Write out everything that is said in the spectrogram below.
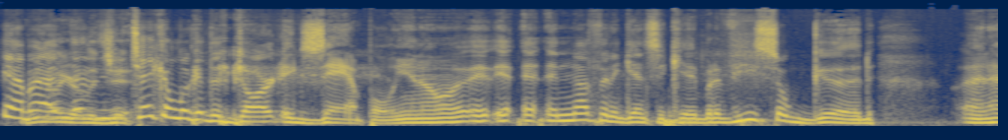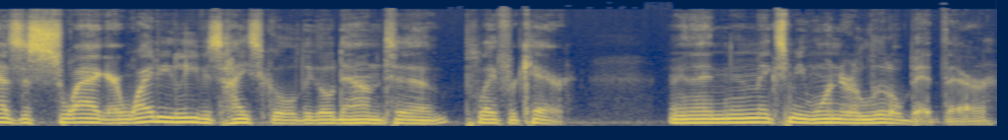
Yeah, but you're uh, take a look at the Dart example. You know, It- it- and nothing against the kid, but if he's so good and has this swagger, why did he leave his high school to go down to play for Kjar? I mean, that it makes me wonder a little bit there.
